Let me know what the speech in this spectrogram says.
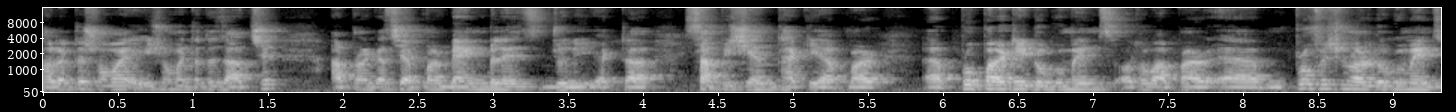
ভালো একটা সময় এই সময়টাতে যাচ্ছে। আপনার কাছে আপনার ব্যাংক ব্যালেন্স যদি একটা সাফিসিয়েন্ট থাকে, আপনার প্রপার্টি ডকুমেন্টস অথবা আপনার প্রফেশনাল ডকুমেন্টস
